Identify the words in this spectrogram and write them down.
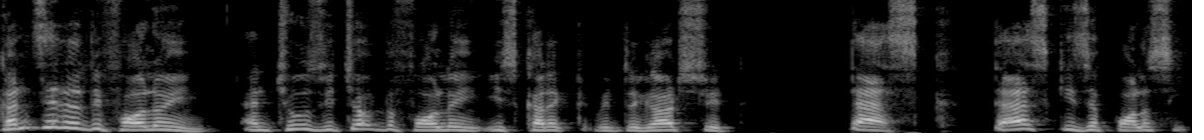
Consider the following and choose which of the following is correct with regards to it. Task. Task is a policy.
